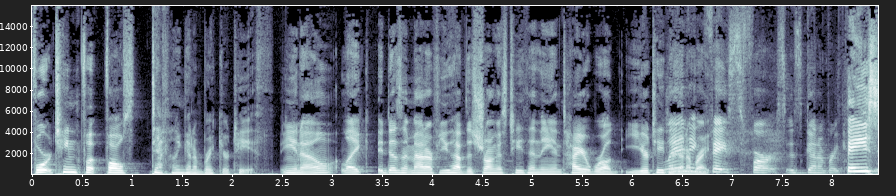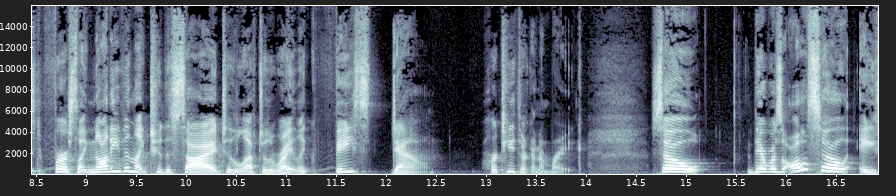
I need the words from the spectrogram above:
14 foot fall's definitely gonna break your teeth. You know, like it doesn't matter if you have the strongest teeth in the entire world, your teeth are gonna break. face first is gonna break. face first, like not even like to the side, to the left or the right, like face down. Her teeth are gonna break. So there was also a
